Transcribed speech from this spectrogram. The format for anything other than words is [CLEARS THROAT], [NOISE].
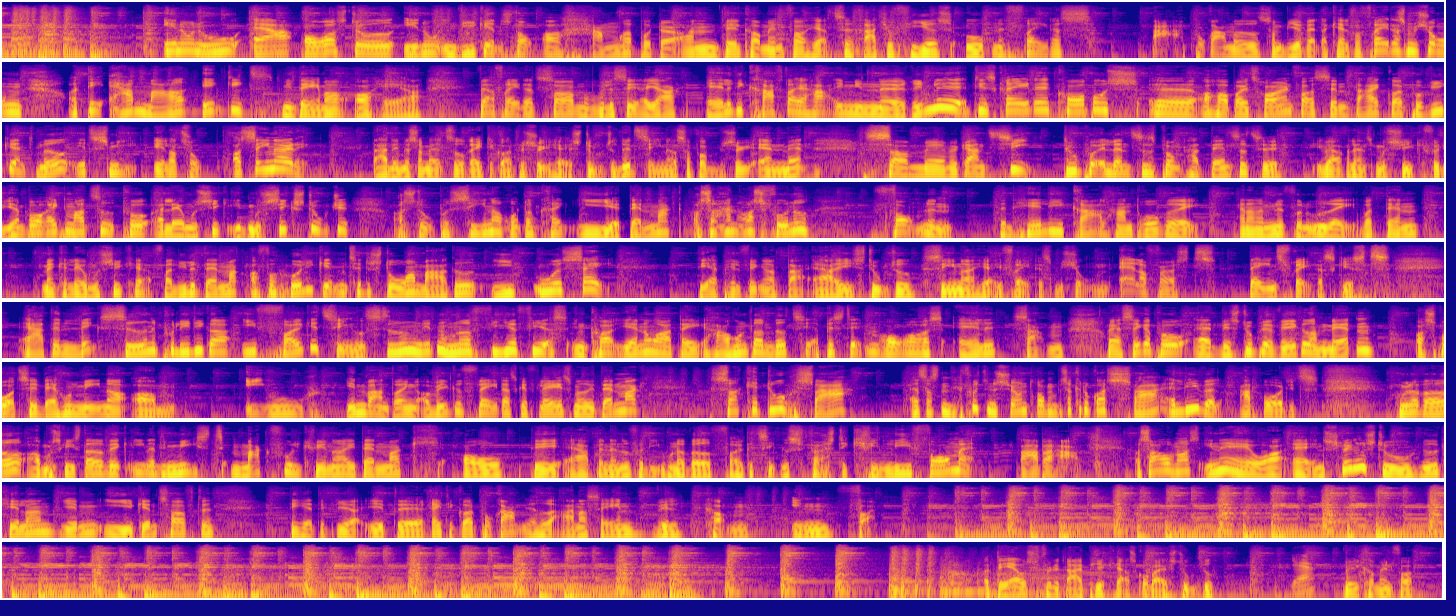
Endnu en uge er overstået. Endnu en weekend står og hamrer på døren. Velkommen for her til Radio 4's åbne fredags bar programmet, som vi har valgt at kalde for fredagsmissionen. Og det er meget enkelt, mine damer og herrer. Hver fredag så mobiliserer jeg alle de kræfter, jeg har i min øh, rimelig diskrete korpus, øh, og hopper i trøjen for at sende dig godt på weekend med et smil eller to. Og senere i dag, der er det med som altid rigtig godt besøg her i studiet. Lidt senere, så får vi besøg af en mand, som øh, med garanti, du på et eller andet tidspunkt har danset til, i hvert fald hans musik. Fordi han bruger rigtig meget tid på at lave musik i et musikstudie, og stå på scener rundt omkring i øh, Danmark. Og så har han også fundet formlen. Den hellige gral har han drukket af. Han har nemlig fundet ud af, hvordan man kan lave musik her fra lille Danmark og få hul igennem til det store marked i USA. Det er Pilfinger, der er i studiet senere her i fredagsmissionen. Allerførst, dagens fredagsgæst er den længst siddende politiker i Folketinget. Siden 1984, en kold januardag, har hun været med til at bestemme over os alle sammen. Og jeg er sikker på, at hvis du bliver vækket om natten og spurgt til, hvad hun mener om EU, indvandring og hvilket flag, der skal flages med i Danmark, så kan du svare, altså sådan fuldstændig søvndrukken, så kan du godt svare alligevel ret hurtigt. Hun har været, og måske stadigvæk, en af de mest magtfulde kvinder i Danmark, og det er blandt andet, fordi hun har været Folketingets første kvindelige formand. Barbahar. Og så er hun også indehaver af en slyngelstue nede i kælderen hjemme i Gentofte. Det her det bliver et øh, rigtig godt program. Jeg hedder Anders Sagen. Velkommen indenfor. Og det er jo selvfølgelig dig, Pia Kærsgaard, der er i studiet. Ja, Velkommen indenfor.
